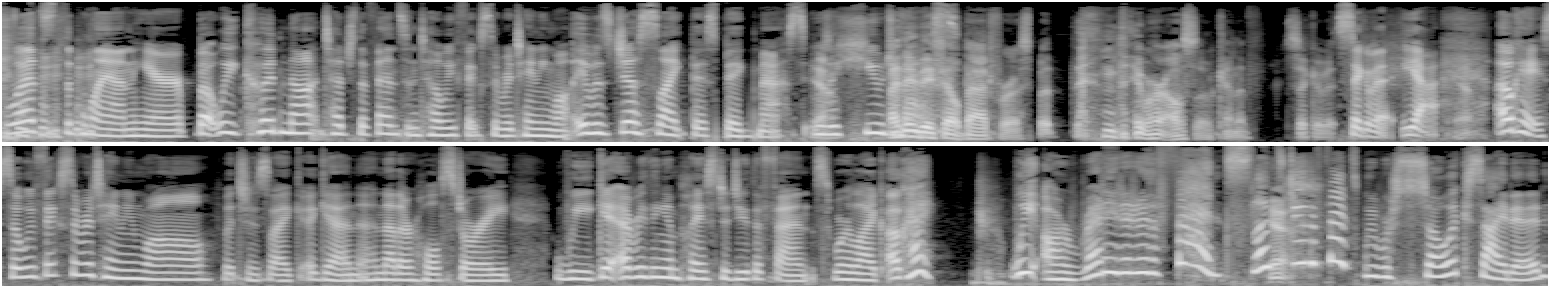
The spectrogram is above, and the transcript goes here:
what's the plan here? But we could not touch the fence until we fixed the retaining wall. It was just like this big mess. It was a huge I think they felt bad for us, but they were also kind of sick of it. Sick of it. Yeah. Okay. So we fix the retaining wall, which is like, again, another whole story. We get everything in place to do the fence. We're like, okay, we are ready to do the fence. Let's Yes. do the fence. We were so excited.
